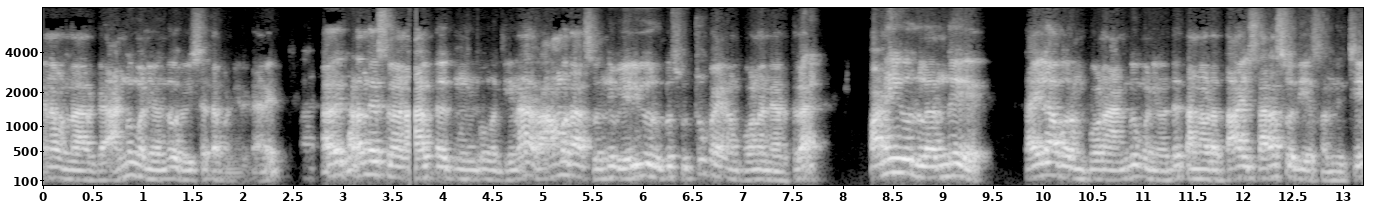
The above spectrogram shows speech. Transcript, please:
என்ன பண்ணாரு? அன்புமணி வந்து ஒரு விஷயத்த பண்ணியிருக்காரு. அது கடந்த சில நாட்களுக்கு முன்பு பாத்தீங்கன்னா ராமதாஸ் வந்து வெளியூருக்கு சுற்றுப்பயணம் போன நேரத்துல பனையூர்ல இருந்து தைலாபுரம் போன அன்புமணி வந்து தன்னோட தாய் சரஸ்வதியை சந்திச்சு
